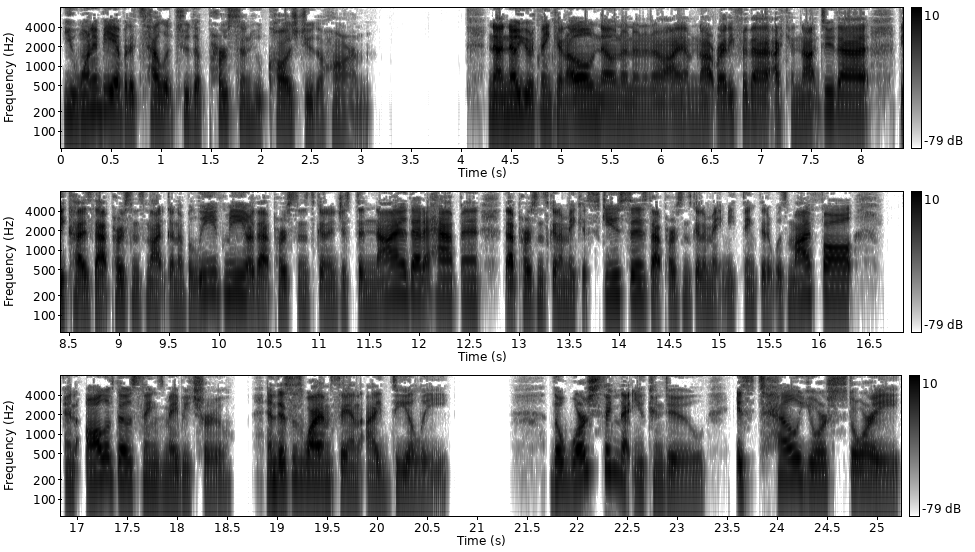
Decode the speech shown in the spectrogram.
you want to be able to tell it to the person who caused you the harm now, I know you're thinking, oh, no, no, no, no, no, I am not ready for that. I cannot do that because that person's not going to believe me or that person's going to just deny that it happened. That person's going to make excuses. That person's going to make me think that it was my fault. And all of those things may be true. And this is why I'm saying ideally. The worst thing that you can do is tell your story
